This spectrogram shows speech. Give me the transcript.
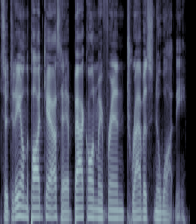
So today on the podcast, I have back on my friend Travis Nowotny.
